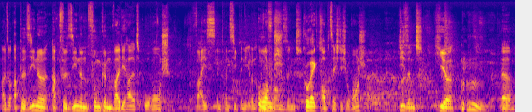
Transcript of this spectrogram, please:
Also Apfelsine, Apfelsinenfunken, weil die halt orange-weiß im Prinzip in ihren Orange, Uniformen sind. korrekt. Hauptsächlich orange. Die sind hier ähm,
